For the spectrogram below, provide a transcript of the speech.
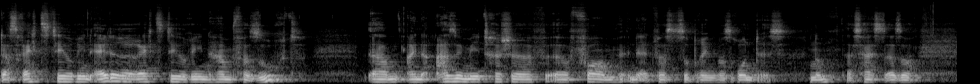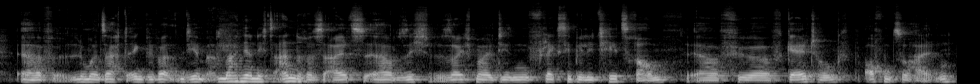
dass Rechtstheorien, ältere Rechtstheorien haben versucht, ähm, eine asymmetrische äh, Form in etwas zu bringen, was rund ist. Ne? Das heißt also, äh, Luhmann sagt irgendwie, die machen ja nichts anderes, als äh, sich, sag ich mal, diesen Flexibilitätsraum äh, für Geltung offen zu halten.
